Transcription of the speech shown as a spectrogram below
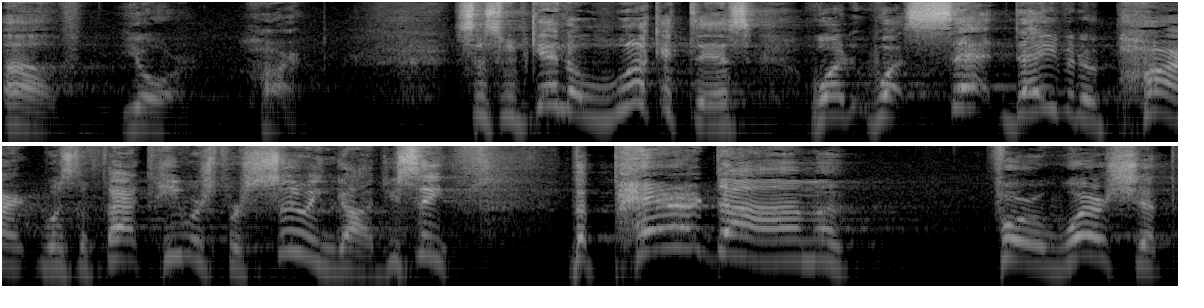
of your heart. So as we begin to look at this, what, what set David apart was the fact he was pursuing God. You see, the paradigm for worship,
